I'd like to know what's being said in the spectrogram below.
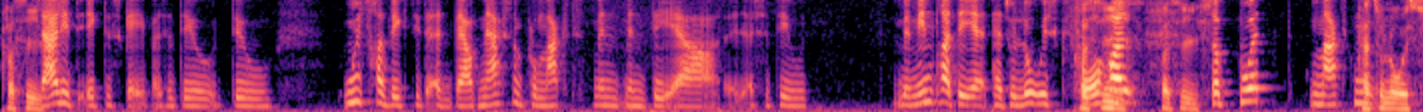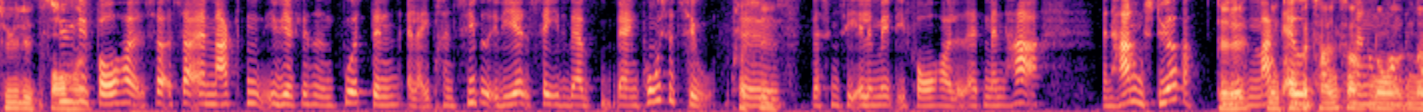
Præcis, Særligt ægteskab. Altså, det, er jo, det er jo ultra vigtigt at være opmærksom på magt, men, men det er, altså, det er jo, med mindre det er patologisk forhold, præcis, præcis. så burde magten Patologisk sygeligt forhold. sygeligt forhold, så, så er magten i virkeligheden, burde den, eller i princippet ideelt set, være, være en positiv Præcis. hvad skal man sige, element i forholdet. At man har, man har nogle styrker. Det er det. magt Nogle er jo- kompetencer, man, nogle nogle, man kompetencer,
